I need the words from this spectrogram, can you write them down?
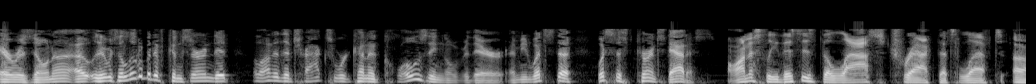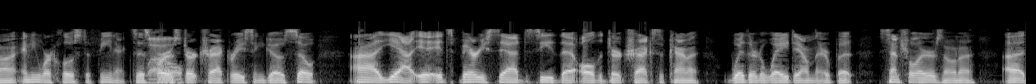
Arizona. Uh, there was a little bit of concern that a lot of the tracks were kind of closing over there. I mean, what's the what's the current status? Honestly, this is the last track that's left uh, anywhere close to Phoenix as far as dirt track racing goes. So, uh, yeah, it, it's very sad to see that all the dirt tracks have kind of withered away down there. But Central Arizona uh,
